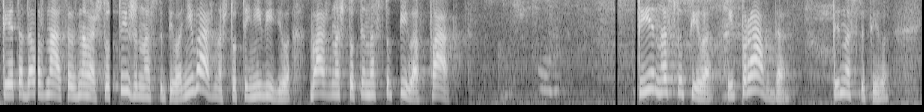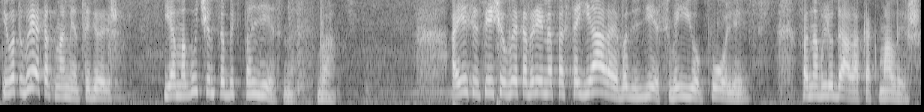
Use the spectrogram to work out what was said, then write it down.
Ты это должна осознавать, что ты же наступила. Не важно, что ты не видела, важно, что ты наступила, факт. Ты наступила, и правда, ты наступила. И вот в этот момент ты говоришь, я могу чем-то быть полезна вам. А если ты еще в это время постояла вот здесь, в ее поле, понаблюдала, как малыш,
